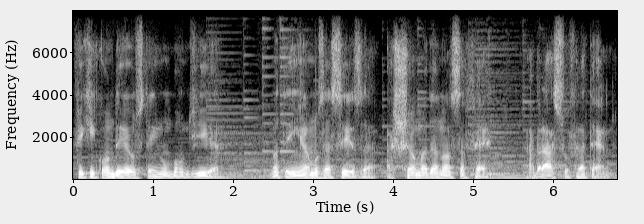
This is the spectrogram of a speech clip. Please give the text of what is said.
Fique com Deus, tenha um bom dia. Mantenhamos acesa a chama da nossa fé. Abraço fraterno.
